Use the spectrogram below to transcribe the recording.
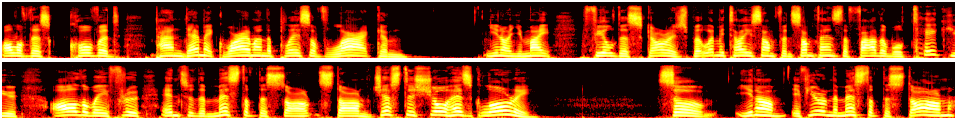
all of this COVID pandemic? Why am I in the place of lack? And, you know, you might feel discouraged, but let me tell you something. Sometimes the Father will take you all the way through into the midst of the storm just to show His glory. So, you know, if you're in the midst of the storm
